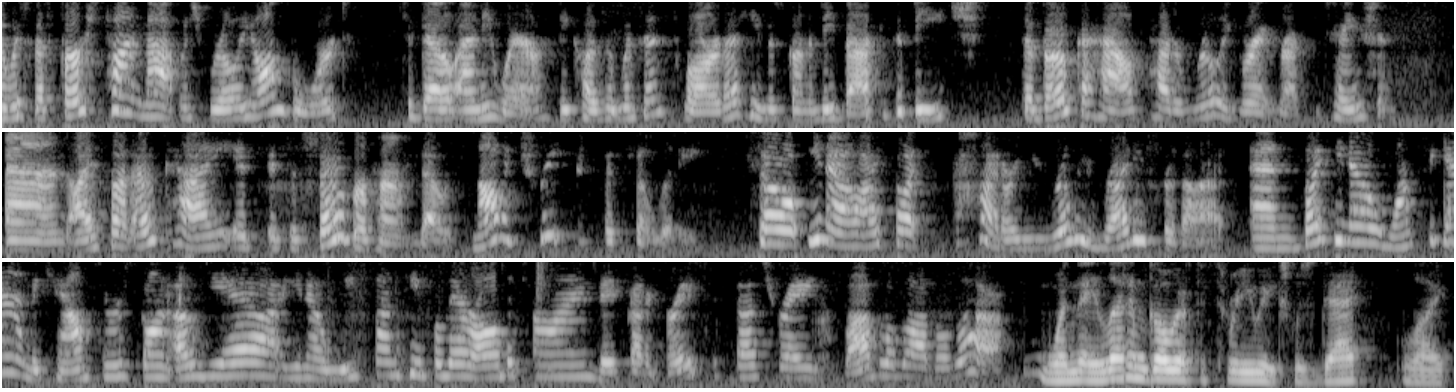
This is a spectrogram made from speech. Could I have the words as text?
it was the first time Matt was really on board to go anywhere because it was in Florida. He was going to be back at the beach. The Boca House had a really great reputation. And I thought, okay, it, it's a sober home, though. It's not a treatment facility. So, you know, I thought, God, are you really ready for that? And, but, you know, once again, the counselor's going, oh, yeah, you know, we send people there all the time. They've got a great success rate, blah, blah, blah, blah, blah. When they let him go after three weeks, was that like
